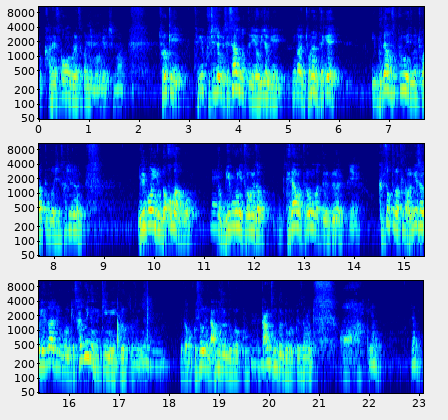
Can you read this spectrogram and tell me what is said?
뭐 간에 수공업을 해서 그런지 모르겠지만 저렇게 되게 구체적으로 세세한 것들이 여기저기 그러니까 저는 되게 이 무대랑 소품이 되게 좋았던 것이 사실은 일본이 좀 넣고 가고 네. 또 미국인이 들어오면서 대량으로 들어온 것들을 예. 급속도로 어떻게 얼기설기 해가지고 이렇게 살고 있는 느낌이 들었거든요. 그러니까 뭐그 세월인 나무들도 그렇고 깡통들도 그렇고 해서는 와 그냥 그냥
